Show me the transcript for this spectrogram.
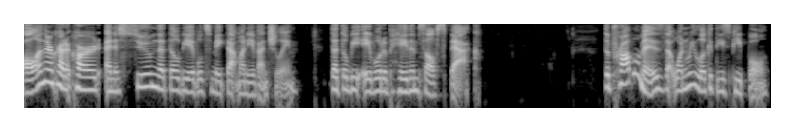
all on their credit card and assume that they'll be able to make that money eventually, that they'll be able to pay themselves back. The problem is that when we look at these people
